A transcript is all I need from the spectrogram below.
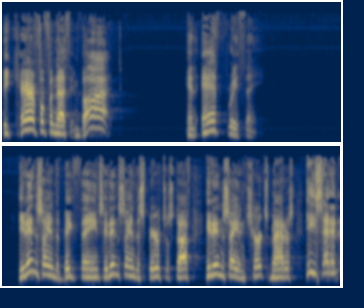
Be careful for nothing. But in everything, he didn't say in the big things. He didn't say in the spiritual stuff. He didn't say in church matters. He said in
